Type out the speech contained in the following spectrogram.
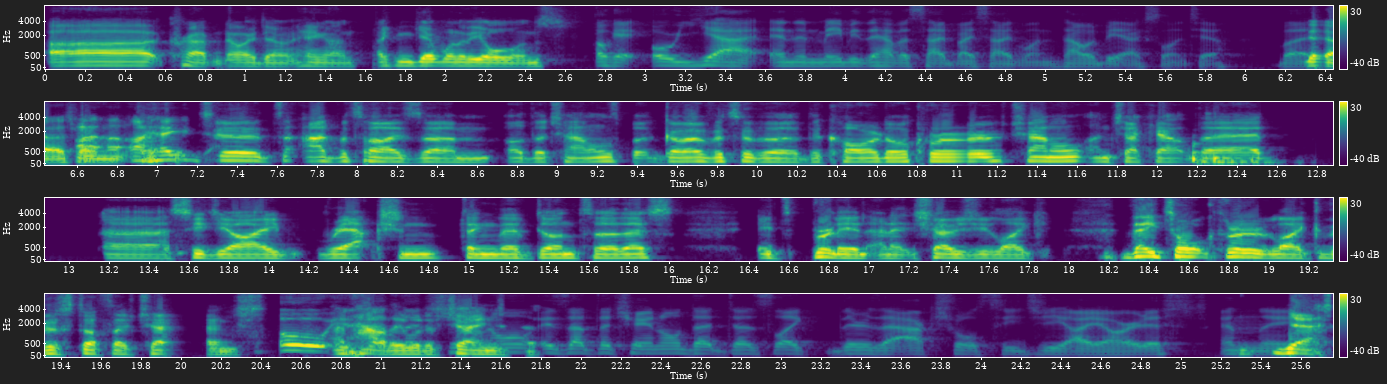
Uh, crap. No, I don't. Hang on. I can get one of the old ones. Okay. Oh yeah, and then maybe they have a side by side one. That would be excellent too. But Yeah, that's I. I hate to, to advertise um, other channels, but go over to the, the Corridor Crew channel and check out their uh, CGI reaction thing they've done to this. It's brilliant, and it shows you like they talk through like the stuff they've changed oh, and how they the would have changed channel- it. Is that the channel that does like they're the actual CGI artist and they? Yes,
